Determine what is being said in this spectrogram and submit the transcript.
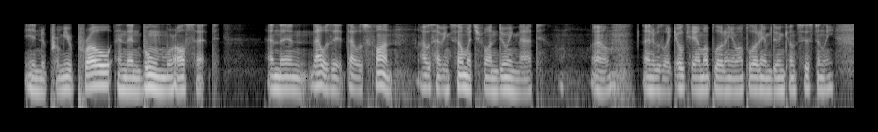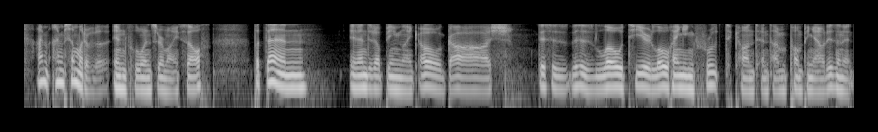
in Premiere Pro, and then boom, we're all set. And then that was it. That was fun. I was having so much fun doing that. Um, and it was like, okay, I'm uploading, I'm uploading, I'm doing consistently. I'm I'm somewhat of an influencer myself, but then it ended up being like, oh gosh, this is this is low tier, low hanging fruit content I'm pumping out, isn't it?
